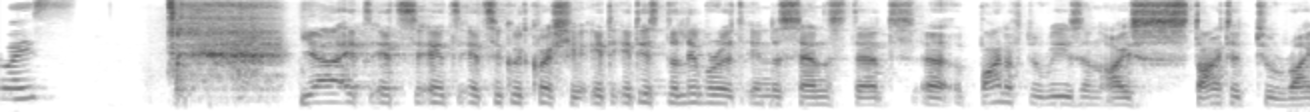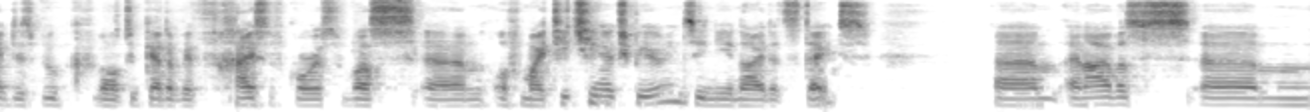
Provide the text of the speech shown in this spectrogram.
choice? Yeah, it's it's it's it's a good question. It it is deliberate in the sense that uh, part of the reason I started to write this book, well, together with Gijs, of course, was um, of my teaching experience in the United States. Um, and I was um,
